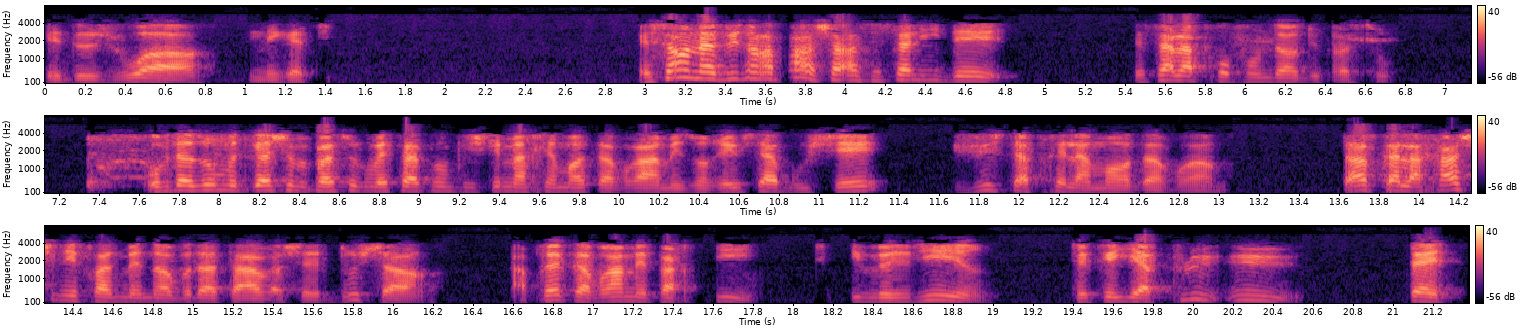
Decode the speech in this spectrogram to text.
et de joie négative. Et ça, on a vu dans la pacha, c'est ça l'idée, c'est ça la profondeur du passou. Ils ont réussi à boucher juste après la mort d'Abraham. Après qu'Abraham est parti, ce qui veut dire, c'est qu'il n'y a plus eu cette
